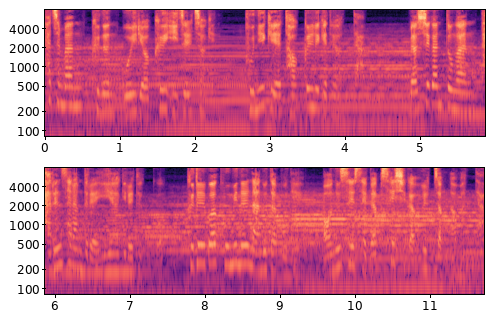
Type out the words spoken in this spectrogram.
하지만 그는 오히려 그 이질적인 분위기에 더 끌리게 되었다. 몇 시간 동안 다른 사람들의 이야기를 듣고 그들과 고민을 나누다 보니 어느새 새벽 3시가 훌쩍 넘었다.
